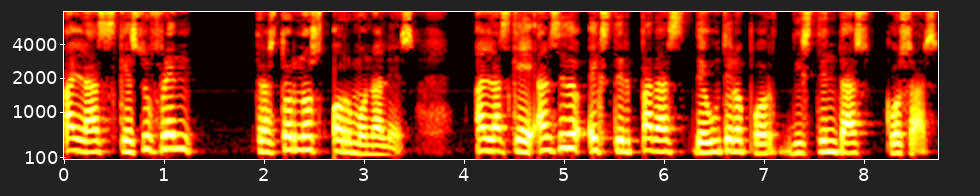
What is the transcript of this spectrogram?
a las que sufren trastornos hormonales, a las que han sido extirpadas de útero por distintas cosas.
